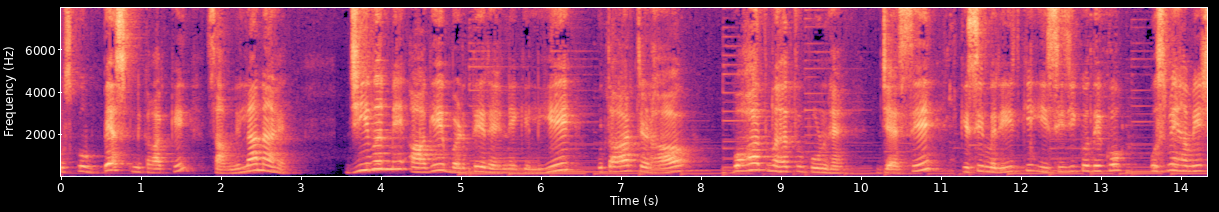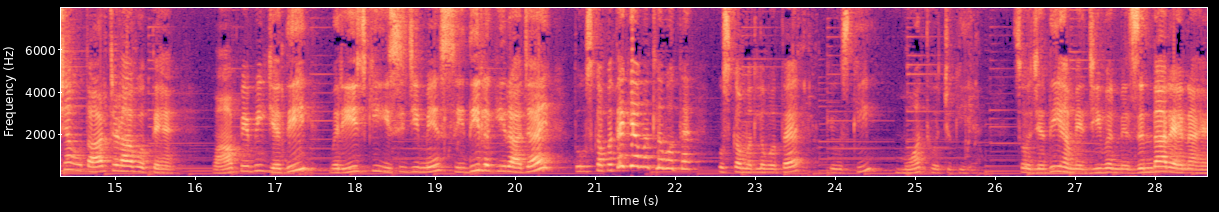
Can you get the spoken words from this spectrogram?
उसको बेस्ट निकाल के सामने लाना है। जीवन में आगे बढ़ते रहने के लिए उतार चढ़ाव बहुत महत्वपूर्ण है। जैसे किसी मरीज़ की ईसीजी को देखो, उसमें हमेशा उतार चढ़ाव होते हैं। वहाँ पे भी यदि मरीज़ की ईसीजी में सीधी लकीर आ जाए तो उसका पता है क्या मतलब होता है? उसका मतलब होता है कि उसकी मौत हो चुकी है। सो यदि हमें जीवन में ज़िंदा रहना है,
